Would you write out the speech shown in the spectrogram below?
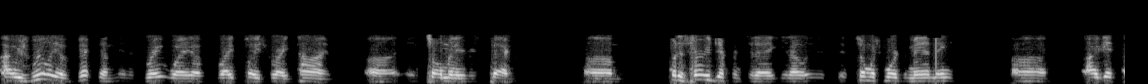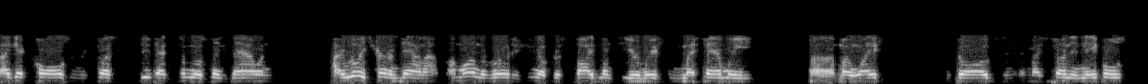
I was really a victim in a great way of right place, right time uh, in so many respects. Um, but it's very different today. You know, it's, it's so much more demanding. Uh, I get I get calls and requests to do that some of those things now, and I really turn them down. I, I'm on the road, as you know, Chris, five months a year away from my family, uh, my wife, the dogs, and, and my son in Naples.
